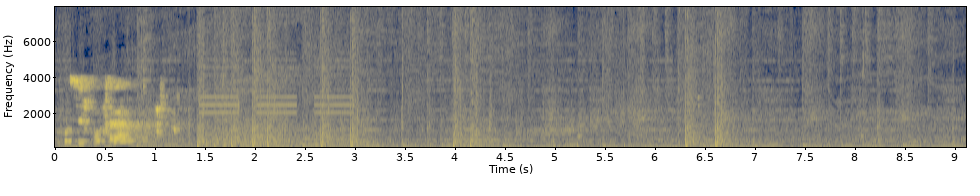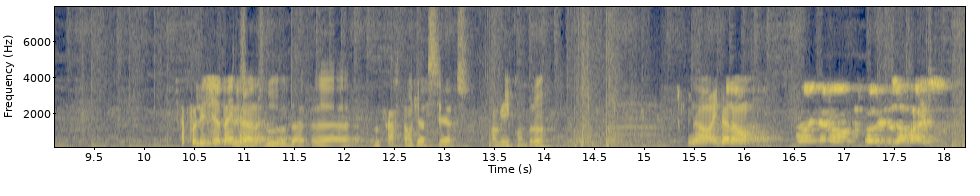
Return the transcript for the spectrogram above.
Não consigo encontrar. A polícia já tá entrando. do, da- da- do cartão de acesso. Alguém encontrou? Não, ainda não. Não, ainda não. Vendo os armários.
